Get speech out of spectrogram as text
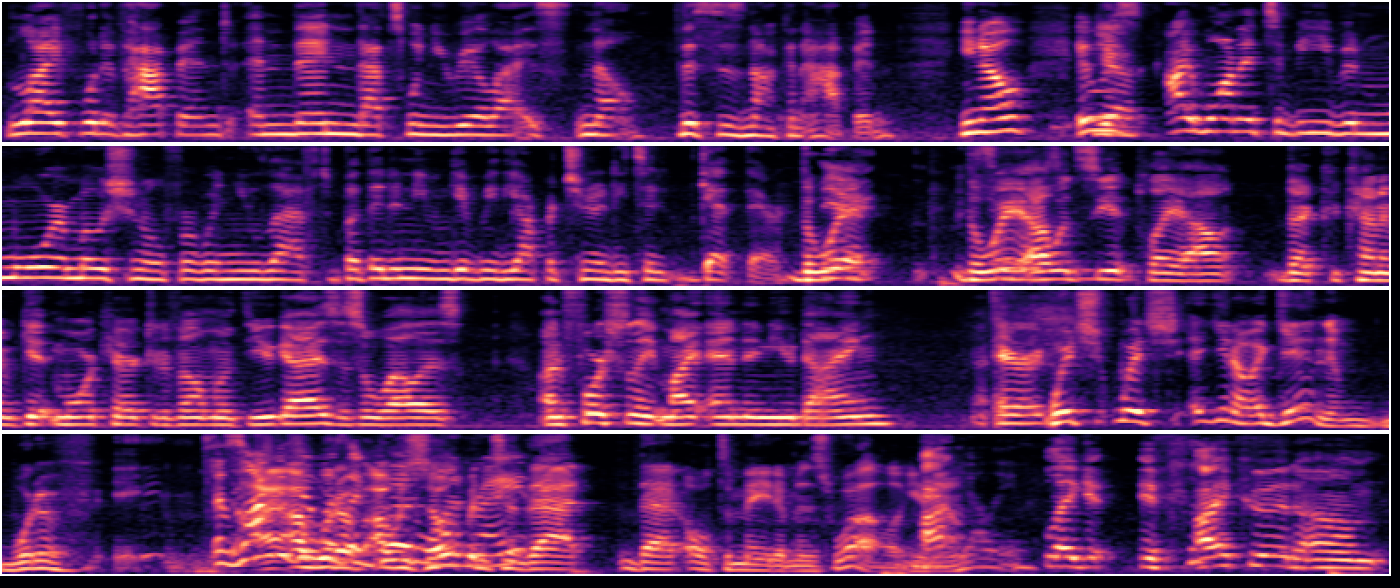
life would have happened, and then that's when you realize, no, this is not going to happen. You know, it was. Yeah. I wanted to be even more emotional for when you left, but they didn't even give me the opportunity to get there. The way the way I would see it play out that could kind of get more character development with you guys as well as unfortunately it might end in you dying, Erik. which, which you know, again, would have. As long as I, I it would was have. I was good one, open to that that ultimatum as well. You know. I- like if I could um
